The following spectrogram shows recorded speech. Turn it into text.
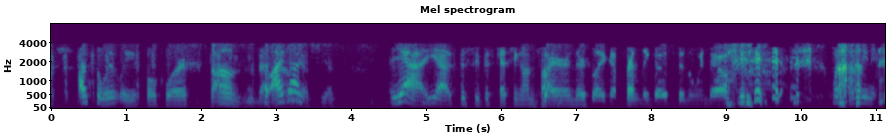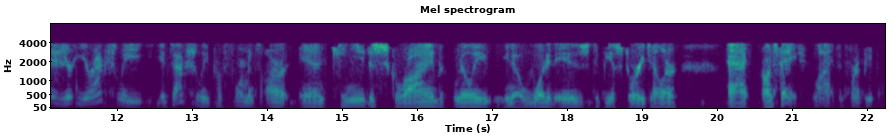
absolutely, folklore. Stockings Um, in the so I background. got- yes, yes. Yeah, yeah. The soup is catching on But- fire, and there's like a friendly ghost in the window. but, but I mean, you're you're actually it's actually performance art, and can you describe really, you know, what it is to be a storyteller at on stage, live in front of people?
